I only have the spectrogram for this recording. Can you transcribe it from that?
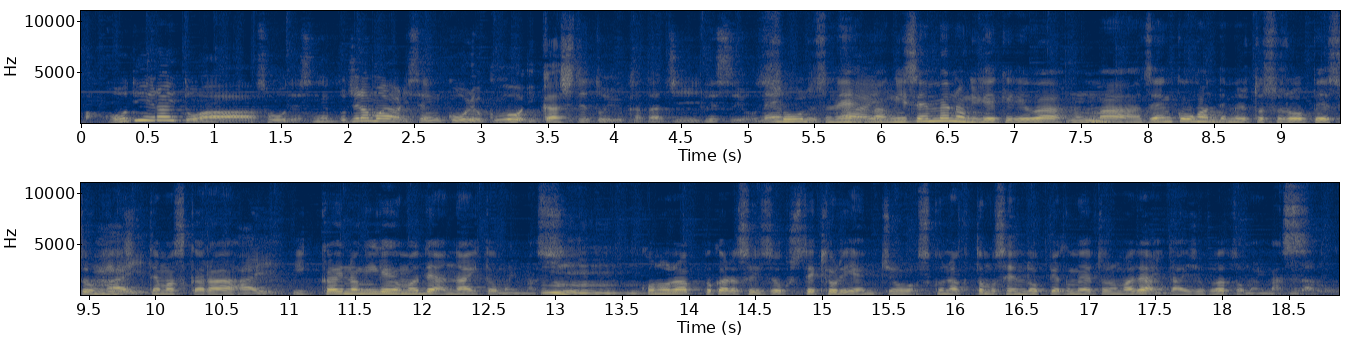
あコーディエライトはそうですね。こちらもやはり先行力を生かしてという形ですよね。そうですね、はい。まあ、2戦目の逃げ切りは、うん。まあ、前後半で見るとスローペースを逃げ切ってますから、はい。1回の逃げ馬ではないと思いますし、うんうんうんこのラップから推測して距離延長少なくとも 1600m までは大丈夫だと思います、なるほど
